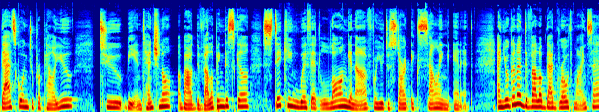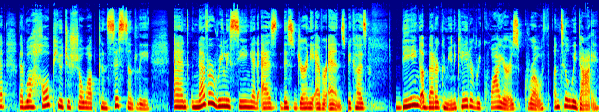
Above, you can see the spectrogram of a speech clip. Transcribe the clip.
that's going to propel you to be intentional about developing the skill, sticking with it long enough for you to start excelling in it. And you're going to develop that growth mindset that will help you to show up consistently and never really seeing it as this journey ever ends because being a better communicator requires growth until we die.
